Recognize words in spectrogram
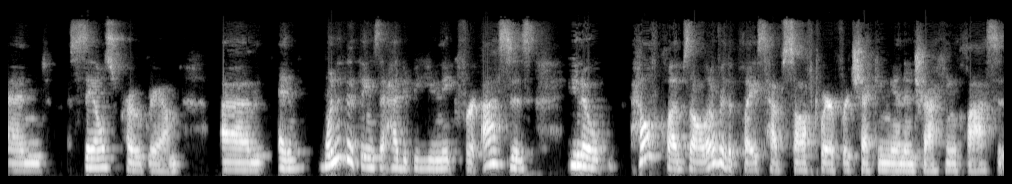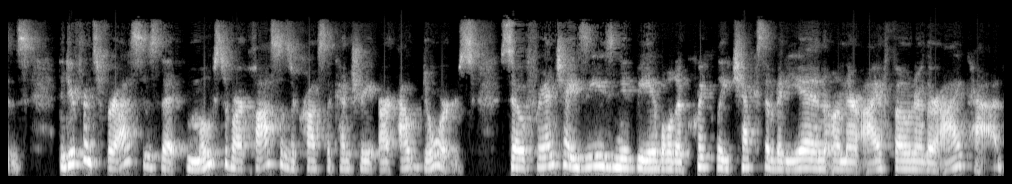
and sales program um, and one of the things that had to be unique for us is, you know, health clubs all over the place have software for checking in and tracking classes. The difference for us is that most of our classes across the country are outdoors. So franchisees need to be able to quickly check somebody in on their iPhone or their iPad.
